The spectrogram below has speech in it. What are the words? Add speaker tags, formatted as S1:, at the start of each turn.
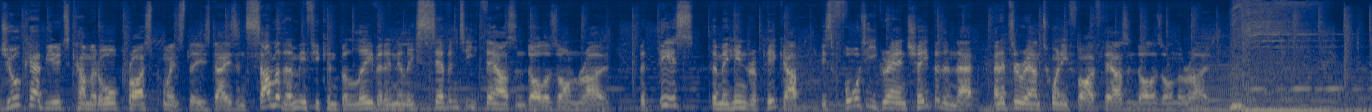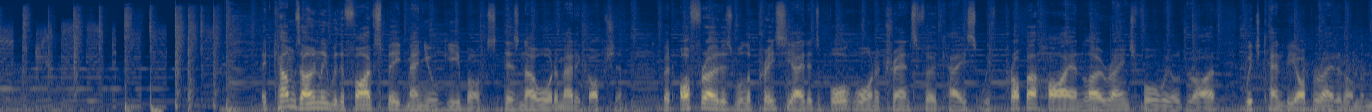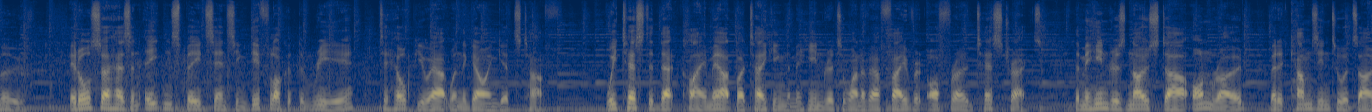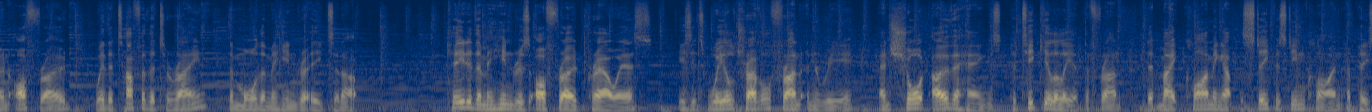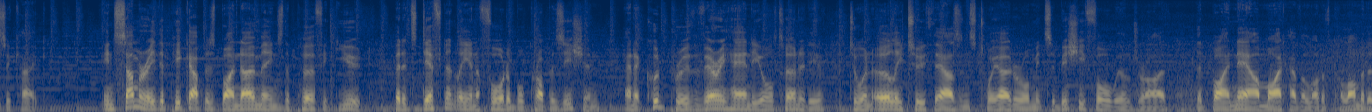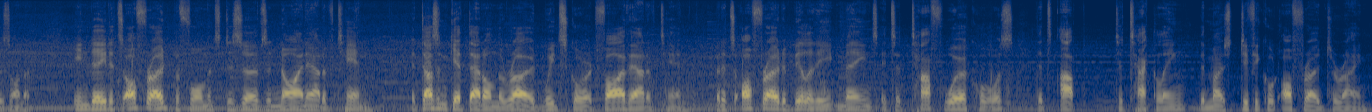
S1: Dual cab utes come at all price points these days, and some of them, if you can believe it, are nearly $70,000 on road. But this, the Mahindra Pik-Up, is 40 grand cheaper than that, and it's around $25,000 on the road. It comes only with a 5-speed manual gearbox, there's no automatic option, but off-roaders will appreciate its BorgWarner transfer case with proper high and low range four-wheel drive, which can be operated on the move. It also has an Eaton speed sensing diff lock at the rear to help you out when the going gets tough. We tested that claim out by taking the Mahindra to one of our favourite off-road test tracks. The Mahindra's no star on-road, but it comes into its own off-road, where the tougher the terrain, the more the Mahindra eats it up. Key to the Mahindra's off-road prowess is its wheel travel front and rear and short overhangs, particularly at the front, that make climbing up the steepest incline a piece of cake. In summary, the Pik-Up is by no means the perfect ute, but it's definitely an affordable proposition and it could prove a very handy alternative to an early 2000s Toyota or Mitsubishi four-wheel drive that by now might have a lot of kilometres on it. Indeed, its off-road performance deserves a 9 out of 10. It doesn't get that on the road, we'd score it 5 out of 10, but its off-road ability means it's a tough workhorse that's up to tackling the most difficult off-road terrain.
